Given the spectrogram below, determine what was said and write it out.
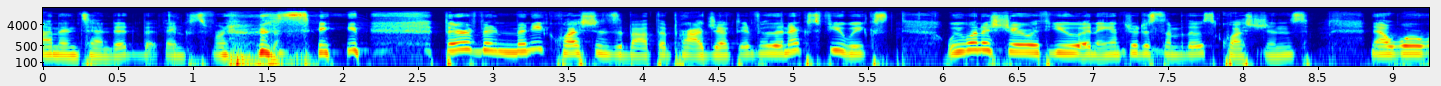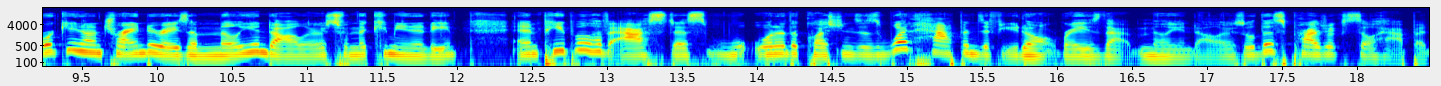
Unintended, but thanks for noticing. there have been many questions about the project, and for the next few weeks, we want to share with you an answer to some of those questions. Now, we're working on trying to raise a million dollars from the community, and people have asked us w- one of the questions is what happens if you don't raise that million dollars? Will this project still happen?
